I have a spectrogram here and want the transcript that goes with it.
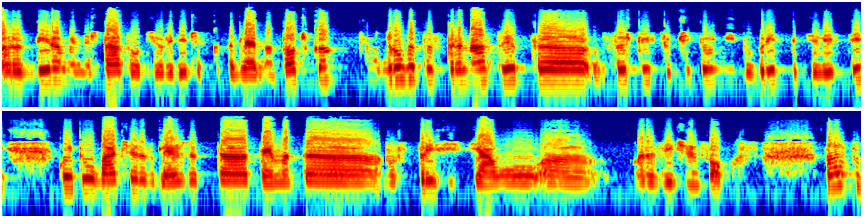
разбираме нещата от юридическата гледна точка. От другата страна стоят също изключителни добри специалисти, които обаче разглеждат темата в през изцяло различен фокус. Просто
